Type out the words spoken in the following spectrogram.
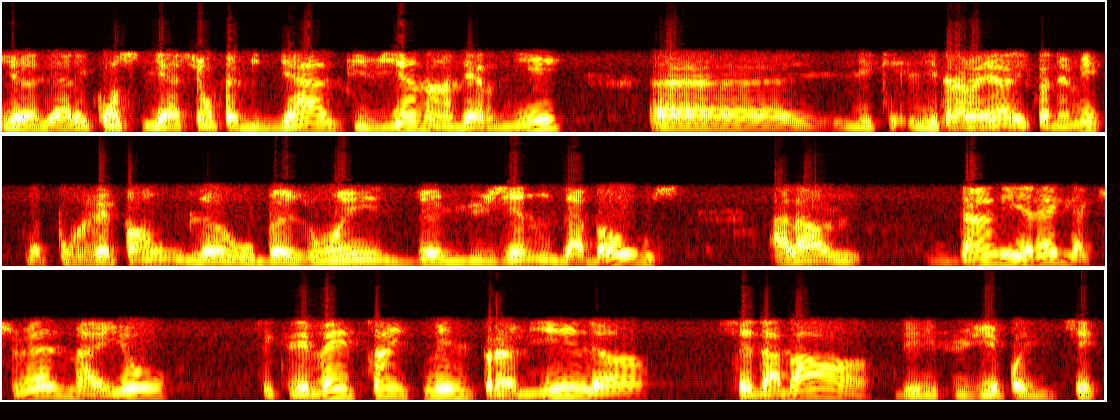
il y a la réconciliation familiale, puis viennent en dernier euh, les, les travailleurs économiques là, pour répondre là, aux besoins de l'usine de la Beauce. Alors, dans les règles actuelles, Mario, c'est que les 25 000 premiers, là, c'est d'abord des réfugiés politiques.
